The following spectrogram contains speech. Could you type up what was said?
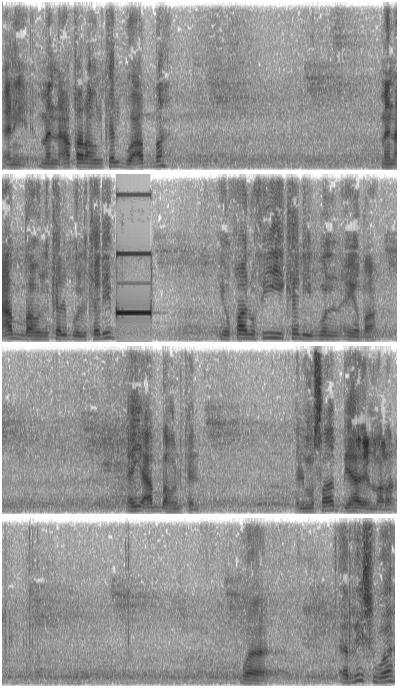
يعني من عقره الكلب وعضه من عضه الكلب الكلب يقال فيه كلب أيضا. أي عضه الكلب المصاب بهذا المرض. والرشوة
